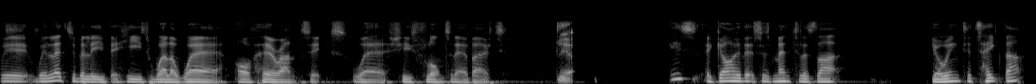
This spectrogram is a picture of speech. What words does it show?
we're we're led to believe that he's well aware of her antics, where she's flaunting it about. Yeah. Is a guy that's as mental as that going to take that?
